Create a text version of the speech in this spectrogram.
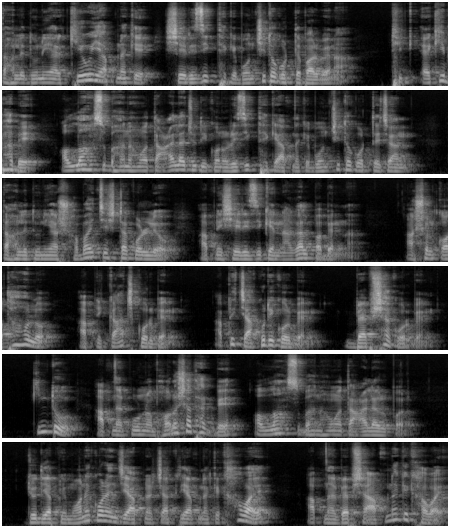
তাহলে দুনিয়ার কেউই আপনাকে সে রিজিক থেকে বঞ্চিত করতে পারবে না। ঠিক একইভাবে আল্লাহ সুবাহানহ তায়লা যদি কোনো রিজিক থেকে আপনাকে বঞ্চিত করতে চান, তাহলে দুনিয়ার সবাই চেষ্টা করলেও আপনি সে রিজিকের নাগাল পাবেন না। আসল কথা হলো, আপনি কাজ করবেন, আপনি চাকুরি করবেন, ব্যবসা করবেন, কিন্তু আপনার পূর্ণ ভরসা থাকবে আল্লাহ সুবাহানহ তায়লার উপর। যদি আপনি মনে করেন যে আপনার চাকরি আপনাকে খাওয়ায়, আপনার ব্যবসা আপনাকে খাওয়ায়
